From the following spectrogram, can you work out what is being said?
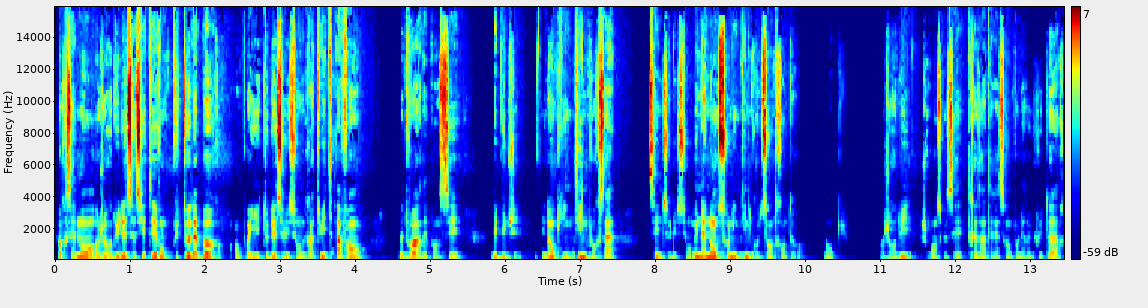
forcément, aujourd'hui, les sociétés vont plutôt d'abord employer toutes les solutions gratuites avant de devoir dépenser des budgets. Et donc LinkedIn, pour ça, c'est une solution. Une annonce sur LinkedIn coûte 130 euros. Donc aujourd'hui, je pense que c'est très intéressant pour les recruteurs.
